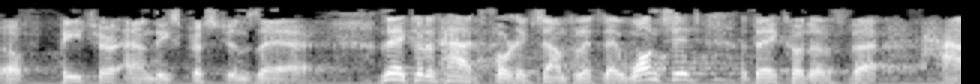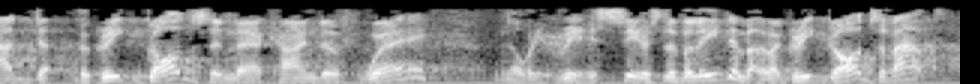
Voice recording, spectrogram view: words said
of Peter and these Christians there. They could have had, for example, if they wanted, they could have uh, had the Greek gods in their kind of way. Nobody really seriously believed in, but there were Greek gods about.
